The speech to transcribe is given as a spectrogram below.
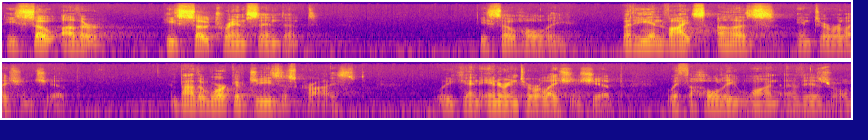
He's so other, he's so transcendent, he's so holy, but he invites us into a relationship. And by the work of Jesus Christ, we can enter into a relationship with the Holy One of Israel.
